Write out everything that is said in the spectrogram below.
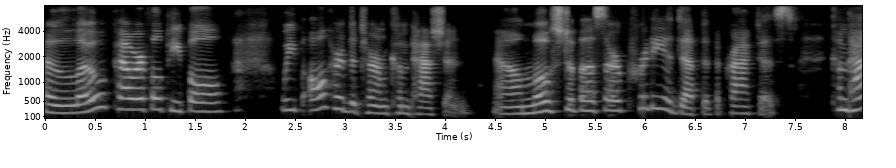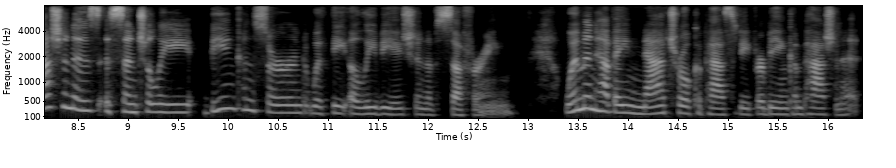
Hello, powerful people. We've all heard the term compassion. Now, most of us are pretty adept at the practice. Compassion is essentially being concerned with the alleviation of suffering. Women have a natural capacity for being compassionate.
